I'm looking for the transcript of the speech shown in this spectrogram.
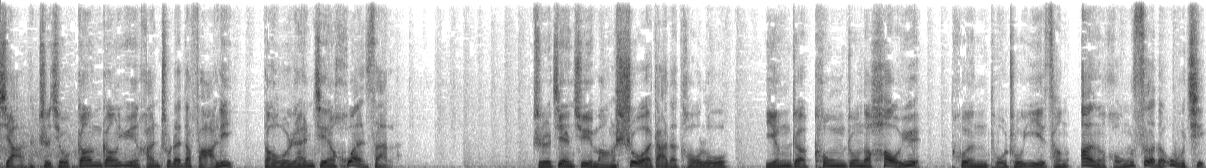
吓得知秋刚刚蕴含出来的法力陡然间涣散了。只见巨蟒硕大的头颅迎着空中的皓月，吞吐出一层暗红色的雾气，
